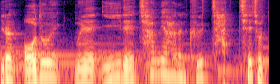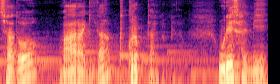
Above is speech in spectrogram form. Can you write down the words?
이런 어둠의 일에 참여하는 그 자체조차도 말하기가 부끄럽다는 겁니다. 우리의 삶이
